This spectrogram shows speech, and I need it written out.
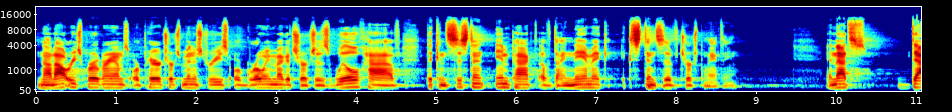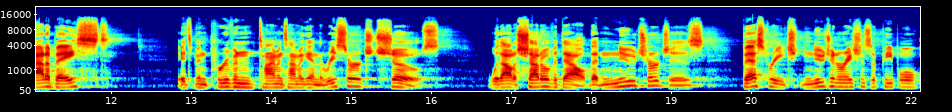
not outreach programs, or parachurch ministries, or growing megachurches, will have the consistent impact of dynamic, extensive church planting. And that's data based it's been proven time and time again. The research shows, without a shadow of a doubt, that new churches best reach new generations of people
